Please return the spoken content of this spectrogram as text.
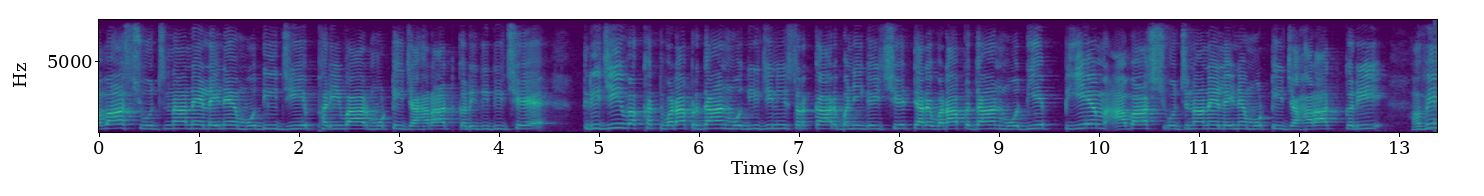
આવાસ યોજનાને લઈને મોદીજીએ ફરીવાર મોટી જાહેરાત કરી દીધી છે. ત્રીજી વખત વડાપ્રધાન મોદીજીની સરકાર બની ગઈ છે. ત્યારે વડાપ્રધાન મોદીએ પીએમ આવાસ યોજનાને લઈને મોટી જાહેરાત કરી. હવે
